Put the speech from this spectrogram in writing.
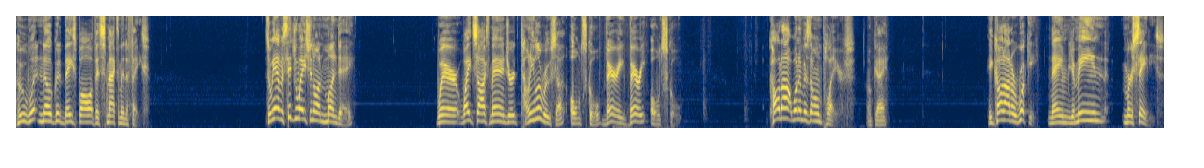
who wouldn't know good baseball if it smacked them in the face. So we have a situation on Monday where White Sox manager Tony La Russa, old school, very, very old school, called out one of his own players. Okay. He called out a rookie named Yermin Mercedes.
